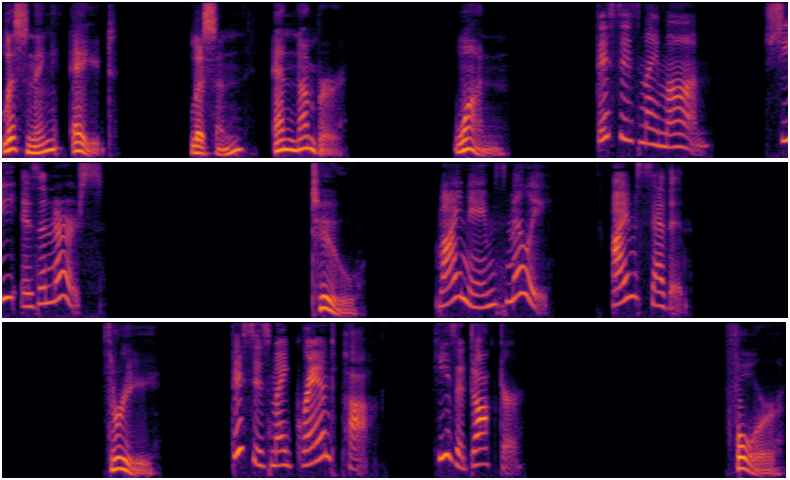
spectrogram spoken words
Listening 8. Listen and number. 1. This is my mom. She is a nurse. 2. My name's Millie. I'm seven. 3. This is my grandpa. He's a doctor. 4.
